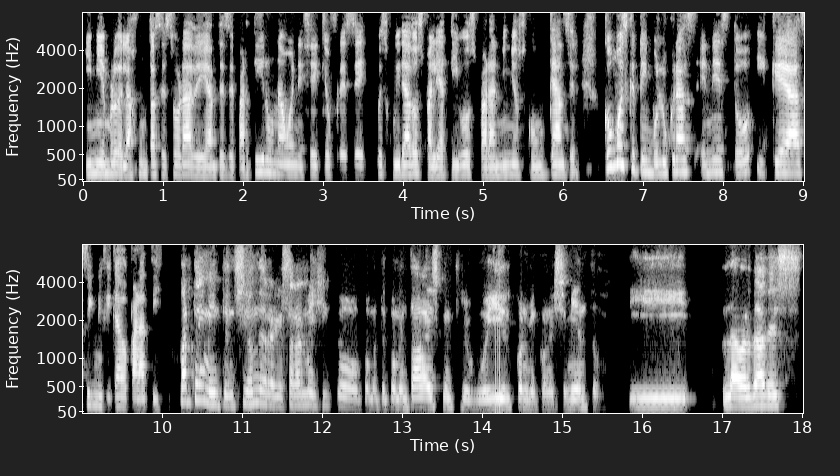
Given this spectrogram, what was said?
y miembro de la Junta Asesora de Antes de Partir, una ONG que ofrece pues, cuidados paliativos para niños con cáncer. ¿Cómo es que te involucras en esto y qué ha significado para ti? Parte de mi intención de regresar a México, como te comentaba, es contribuir con mi conocimiento. Y la verdad es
